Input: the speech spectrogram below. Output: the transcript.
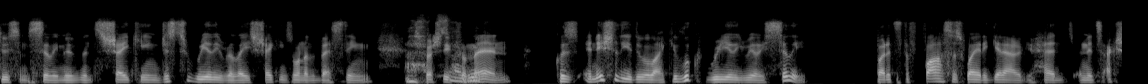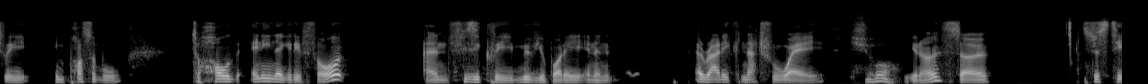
do some silly movements, shaking, just to really release. Shaking is one of the best things, ah, especially so for good. men, because initially you do like you look really, really silly, but it's the fastest way to get out of your head, and it's actually impossible to hold any negative thought and physically move your body in an erratic, natural way. Sure. You know, so it's just to,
